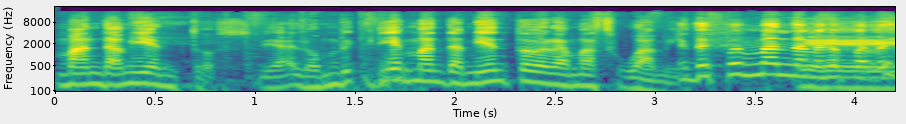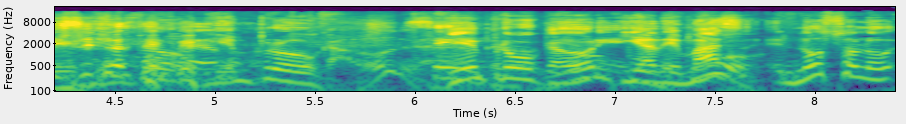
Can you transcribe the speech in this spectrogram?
mandamientos. ¿ya? Los 10 mandamientos de Ramaswamy. Después mándamelo Eh, para revisarlo. Bien provocador. Sí. bien provocador bien y además no solo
